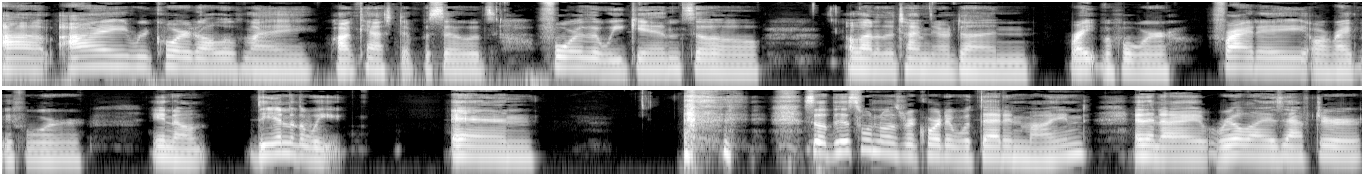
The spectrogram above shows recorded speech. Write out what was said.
Um, I record all of my podcast episodes for the weekend, so a lot of the time they're done right before Friday or right before, you know, the end of the week. And so this one was recorded with that in mind. And then I realized after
